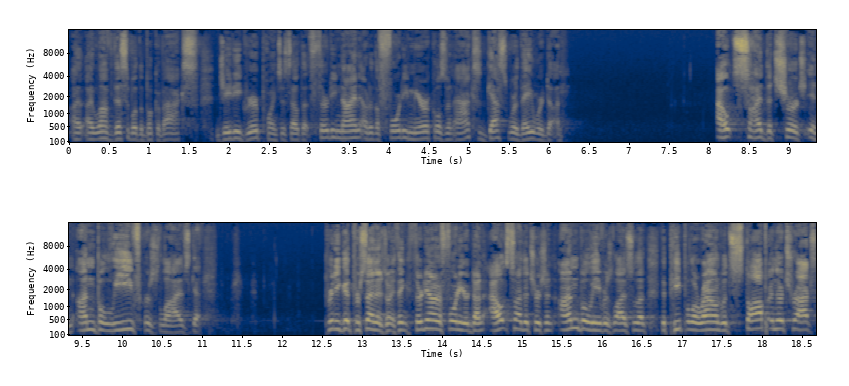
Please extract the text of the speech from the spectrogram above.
I, I love this about the book of Acts. J.D. Greear points us out that 39 out of the 40 miracles in Acts, guess where they were done? outside the church in unbelievers' lives get pretty good percentage, you think? 39 out of 40 are done outside the church in unbelievers' lives so that the people around would stop in their tracks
